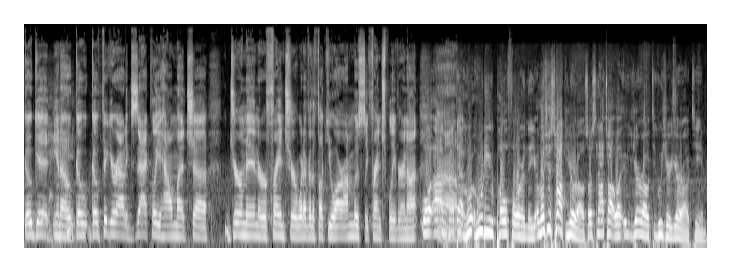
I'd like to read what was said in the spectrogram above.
go get you know go go figure out exactly how much uh, German or French or whatever the fuck you are. I'm mostly French, believe it or not. Well, um, about that, who, who do you pull for in the? Let's just talk Euro. So let's not talk what Euro. Who's your Euro team?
